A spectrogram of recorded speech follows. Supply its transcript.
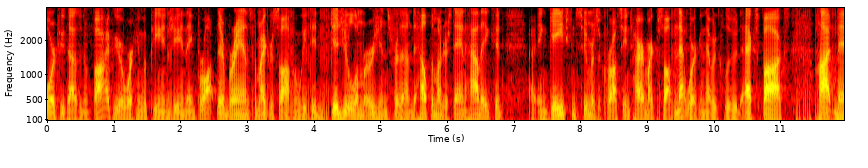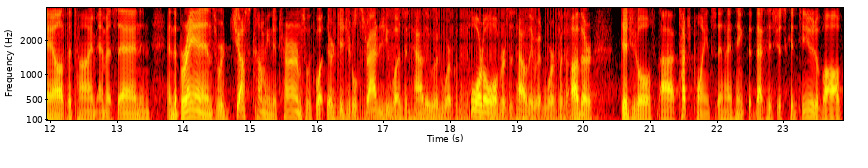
2004, 2005, we were working with P&G and they brought their brands to Microsoft and we did digital immersions for them to help them understand how they could uh, engage consumers across the entire Microsoft network and that would include Xbox, Hotmail at the time, MSN, and, and the brands were just coming to terms with what their digital strategy was and how they would work with Portal versus how they would work with other digital uh, touch points. And I think that that has just continued to evolve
